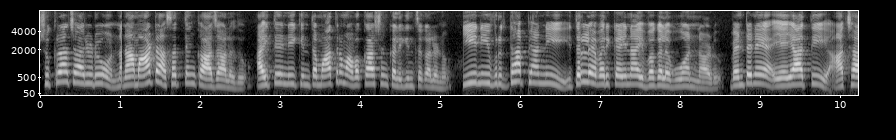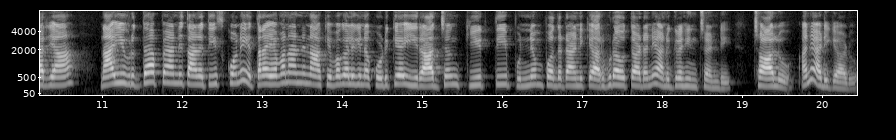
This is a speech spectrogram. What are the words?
శుక్రాచార్యుడు నా మాట అసత్యం కాజాలదు. అయితే నీకింత మాత్రం అవకాశం కలిగించగలను. ఈ నీ వృద్ధాప్యాన్ని ఇతరులు ఎవరికైనా ఇవ్వగలవు అన్నాడు. వెంటనే యయాతి ఆచార్య నా ఈ వృద్ధాప్యాన్ని తాను తీసుకొని తన యవనాన్ని నాకు ఇవ్వగలిగిన కొడుకే ఈ రాజ్యం కీర్తి పుణ్యం పొందడానికి అర్హుడవుతాడని అనుగ్రహించండి. చాలు అని అడిగాడు.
